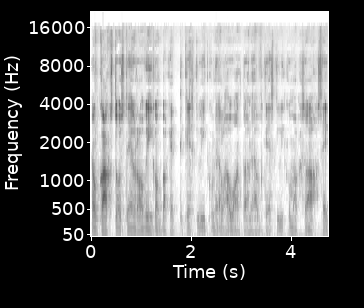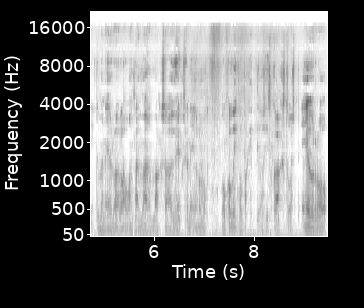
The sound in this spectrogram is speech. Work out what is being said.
on 12 euroa viikon paketti keskiviikkona ja lauantaina ja keskiviikko maksaa 7 euroa, lauantaina maksaa 9 euroa, mutta koko viikon paketti on siis 12 euroa.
